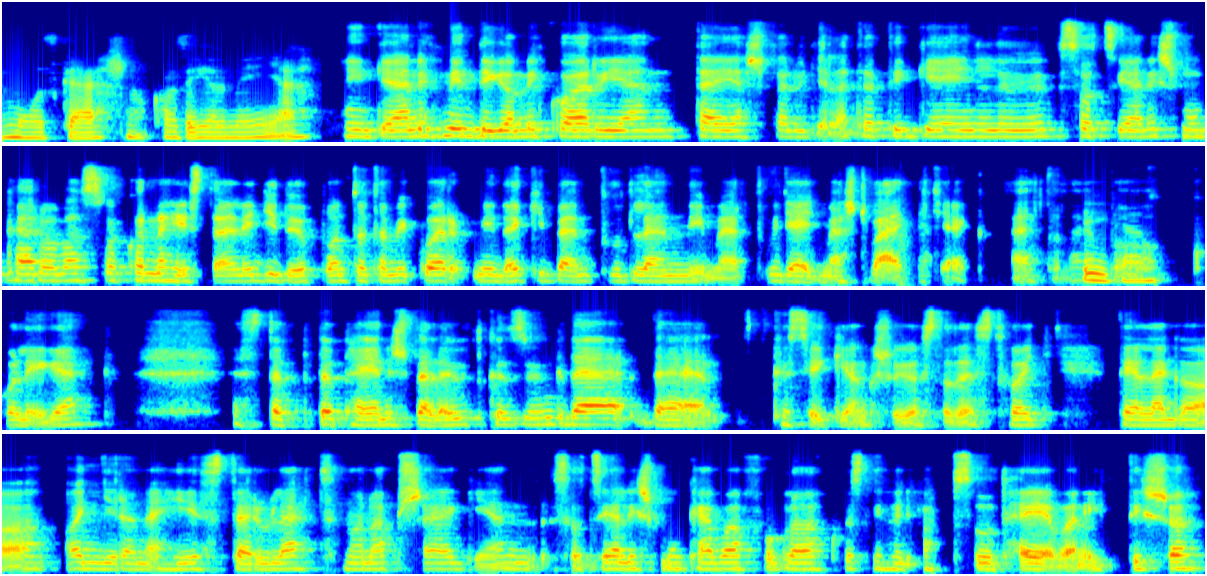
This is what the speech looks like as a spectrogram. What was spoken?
mozgásnak az élménye. Igen, itt mindig, amikor ilyen teljes felügyeletet igénylő szociális munkáról van szó, akkor nehéz találni egy időpontot, amikor mindenki bent tud lenni, mert ugye egymást váltják általában Igen. a kollégák. Ezt több, több helyen is beleütközünk, de, de köszönjük, kihangsúlyoztad ezt, hogy tényleg a, annyira nehéz terület manapság ilyen szociális munkával foglalkozni, hogy abszolút helye van itt is a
